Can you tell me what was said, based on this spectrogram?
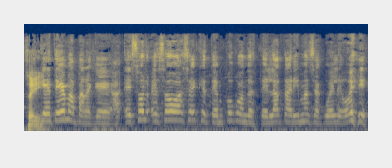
Sí. ¿Qué tema? Para que ah, eso, eso hacer que Tempo cuando esté en la tarima se acuerde, oye,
